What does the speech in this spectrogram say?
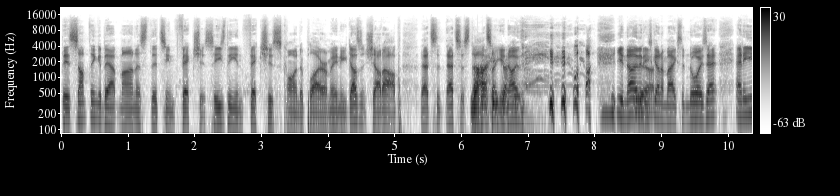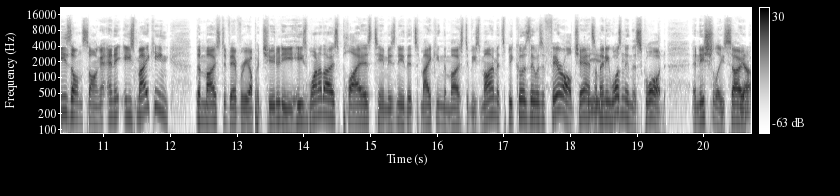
there's something about Marnus that's infectious. He's the infectious kind of player. I mean, he doesn't shut up. That's a, that's a start. No, so you know, that, you know that he's going to make some noise, and, and he is on song, and he's making the most of every opportunity. He's one of those players, Tim, isn't he, that's making the most of his moments because there was a fair old chance. I mean, he wasn't in the squad initially, so. Yeah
